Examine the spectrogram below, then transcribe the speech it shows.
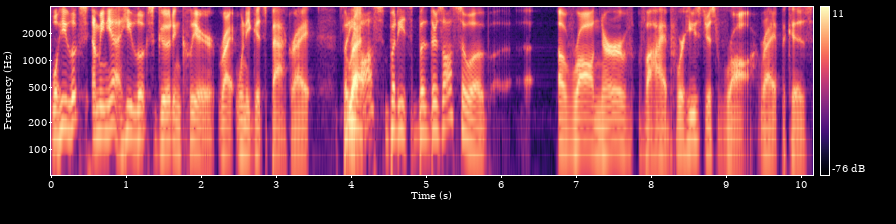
Well, he looks. I mean, yeah, he looks good and clear, right, when he gets back, right. But Right. he also, but he's, but there's also a a raw nerve vibe where he's just raw, right, because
